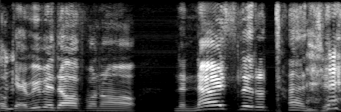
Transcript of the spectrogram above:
Okay, we went off on a, on a nice little tangent.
